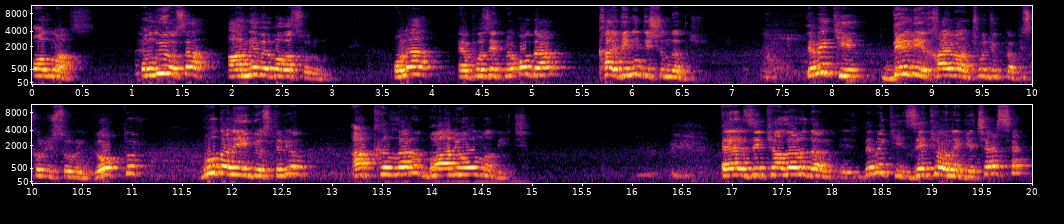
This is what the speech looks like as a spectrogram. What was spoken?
olmaz. Oluyorsa anne ve baba sorumludur. Ona empoze etme, o da kaidenin dışındadır. Demek ki deli, hayvan, çocukta psikoloji sorunu yoktur. Bu da neyi gösteriyor? Akılları bali olmadığı için. Eğer zekaları da, demek ki zeka öne geçerse,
